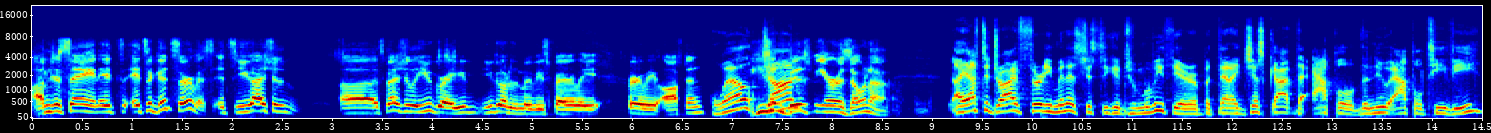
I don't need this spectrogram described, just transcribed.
I'm just saying it's it's a good service. It's you guys should, uh, especially you, Gray. You you go to the movies fairly fairly often. Well, He's John, in Bisbee, Arizona. I have to drive 30 minutes just to get to a movie theater, but then I just got the Apple, the new Apple TV.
